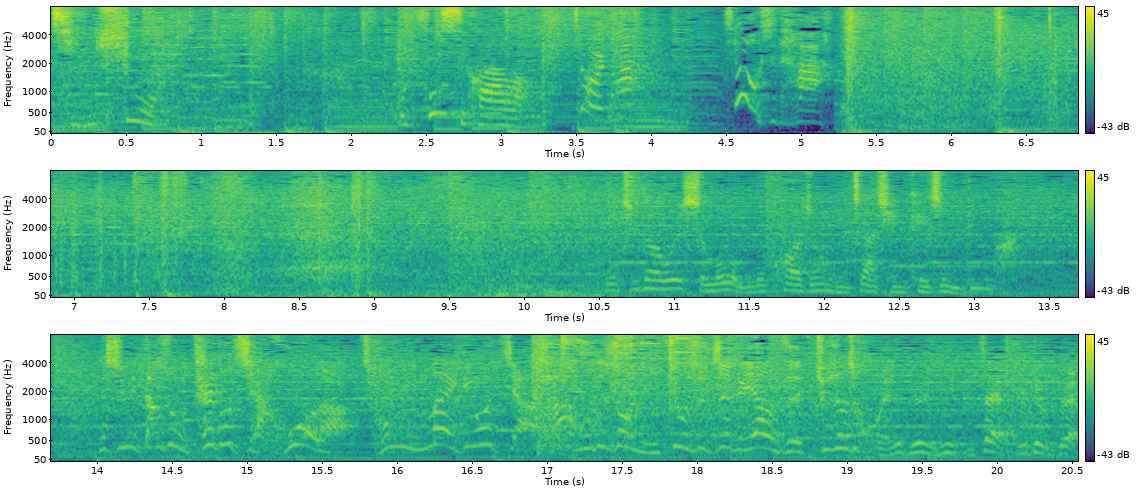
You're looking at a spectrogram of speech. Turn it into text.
情趣，啊我最喜欢了。就是他，就是他。你知道为什么我们的化妆品价钱可以这么低吗？那是因为当初我太多假货了。从你卖给我假茶壶的时候，你就是这个样子，就算是毁了别人，你也不在乎，对不对？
